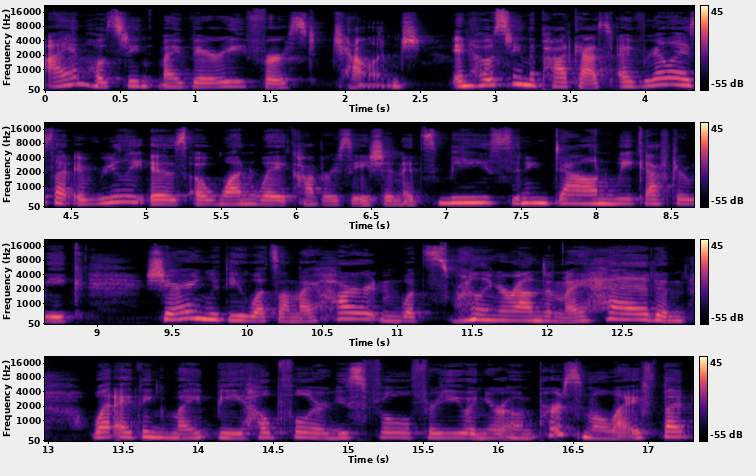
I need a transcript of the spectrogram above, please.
I am hosting my very first challenge. In hosting the podcast, I've realized that it really is a one way conversation. It's me sitting down week after week, sharing with you what's on my heart and what's swirling around in my head and what I think might be helpful or useful for you in your own personal life. But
